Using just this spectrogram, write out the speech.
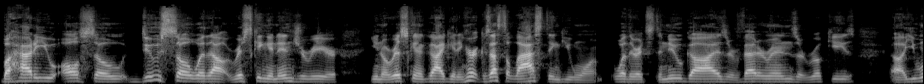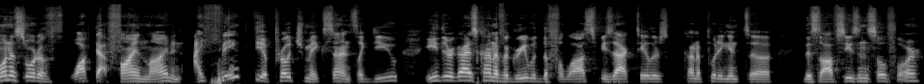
but how do you also do so without risking an injury or you know risking a guy getting hurt? Because that's the last thing you want whether it's the new guys or veterans or rookies. Uh, you want to sort of walk that fine line and i think the approach makes sense. Like do you either guys kind of agree with the philosophy zac taylor's kind of putting into this offseason so far?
